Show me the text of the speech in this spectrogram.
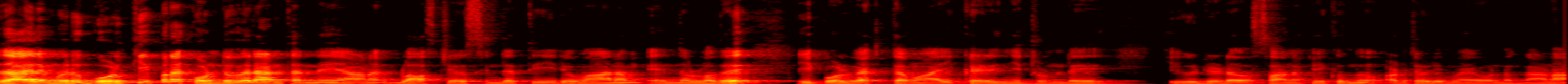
ഏതായാലും ഒരു ഗോൾ കീപ്പറെ കൊണ്ടുവരാൻ തന്നെയാണ് ബ്ലാസ്റ്റേഴ്സിന്റെ തീരുമാനം എന്നുള്ളത് ഇപ്പോൾ വ്യക്തമായി കഴിഞ്ഞിട്ടുണ്ട്. ഈ വീഡിയോയുടെ അവസാനിപ്പിക്കുന്നു. അടുത്ത വീഡിയോയുമായി കൊണ്ടും കാണാം.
